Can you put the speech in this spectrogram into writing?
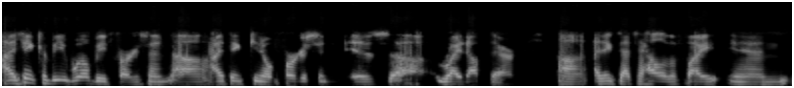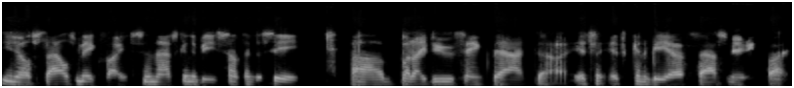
I think Khabib will beat Ferguson. Uh, I think you know Ferguson is uh, right up there. Uh, I think that's a hell of a fight, and you know styles make fights, and that's going to be something to see. Uh, but I do think that uh, it's it's going to be a fascinating fight.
